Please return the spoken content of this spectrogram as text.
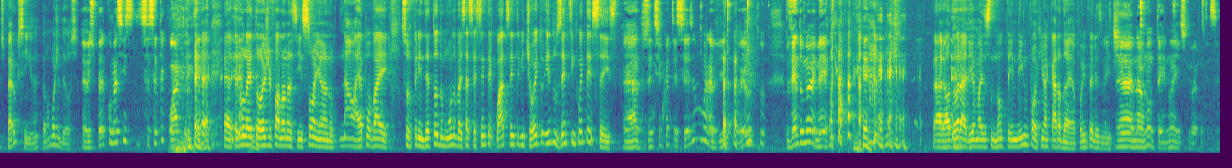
Espero que sim, né? Pelo amor de Deus. Eu espero que comece em 64. é, teve um leitor hoje falando assim, sonhando, não, a Apple vai surpreender todo mundo, vai ser 64, 128 e 256. É, 256 é uma maravilha, pô. Eu vendo o meu iMac. Cara, eu adoraria, mas isso não tem nem um pouquinho a cara da Apple, infelizmente. É, não, não tem, não é isso que vai acontecer.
